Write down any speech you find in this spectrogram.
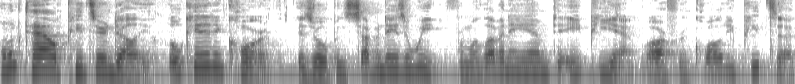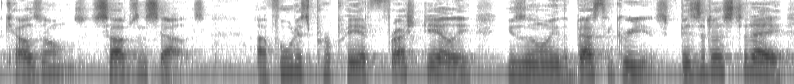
Hometown Pizza and Deli, located in Corinth, is open seven days a week from 11 a.m. to 8 p.m., offering quality pizza, calzones, subs, and salads. Our food is prepared fresh daily using only the best ingredients. Visit us today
